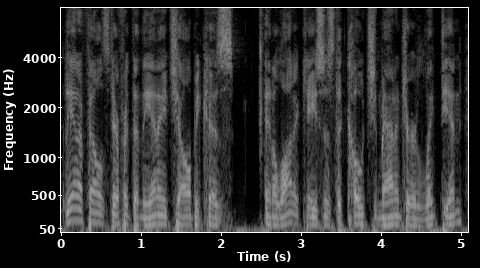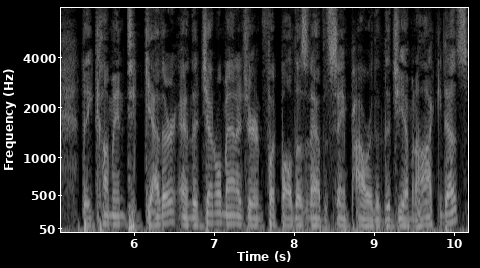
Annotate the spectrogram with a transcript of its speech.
the NFL is different than the NHL because in a lot of cases, the coach and manager are linked in. They come in together, and the general manager in football doesn't have the same power that the GM in hockey does.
